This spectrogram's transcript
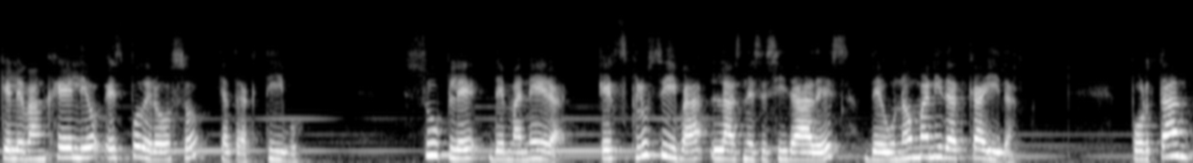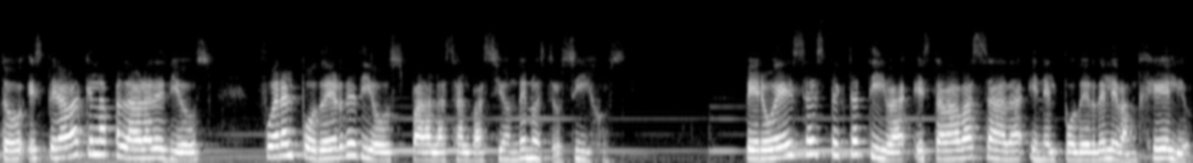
que el Evangelio es poderoso y atractivo. Suple de manera exclusiva las necesidades de una humanidad caída. Por tanto, esperaba que la palabra de Dios fuera el poder de Dios para la salvación de nuestros hijos. Pero esa expectativa estaba basada en el poder del Evangelio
